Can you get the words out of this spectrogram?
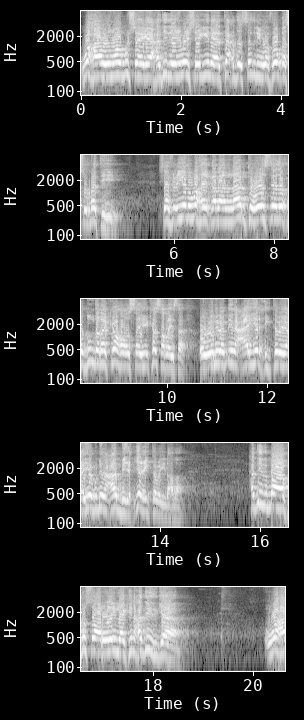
waxa uu inoogu sheegay xadiideenimay sheeginaya taxta sadri wa fowqa suratihi shaaficiyadu waxay qabaan laabta hoosteeda xuduntana ka hoosay ka sarraysa oo weliba dhinacaa yar xigtabay ayagu dhinacaa bidix yar xigta bay yidhahdaan xadiid baa ku soo arooray laakiin xadiidka waxaa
